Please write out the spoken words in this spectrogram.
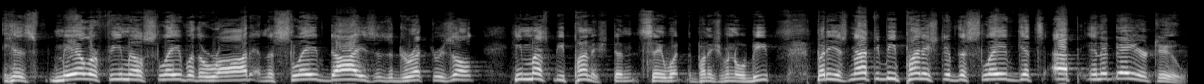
his male or female slave with a rod and the slave dies as a direct result, he must be punished. Doesn't say what the punishment will be, but he is not to be punished if the slave gets up in a day or two.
